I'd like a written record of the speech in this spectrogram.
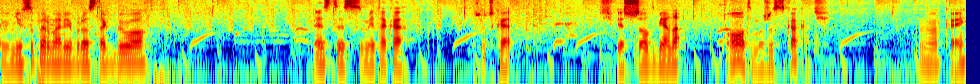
New Super Mario Bros. tak było. Więc to jest w sumie taka troszeczkę świeższa odmiana. O, ty możesz skakać. No, Okej.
